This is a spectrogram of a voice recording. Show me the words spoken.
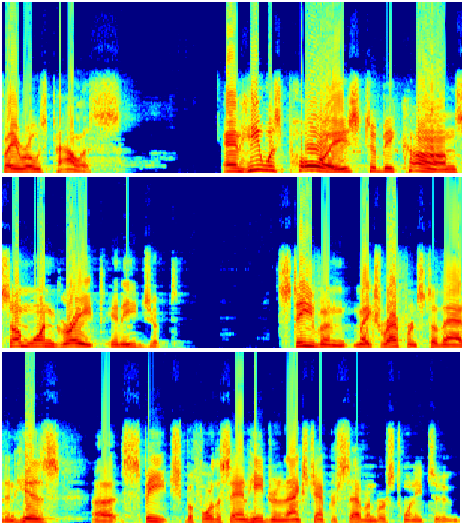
Pharaoh's palace. And he was poised to become someone great in Egypt. Stephen makes reference to that in his uh, speech before the Sanhedrin in Acts chapter 7, verse 22.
